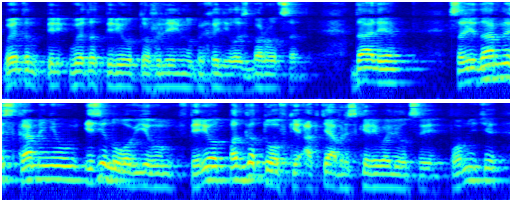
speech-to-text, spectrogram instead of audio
в, этом, в этот период тоже Ленину приходилось бороться. Далее. Солидарность с Каменевым и Зиновьевым в период подготовки Октябрьской революции. Помните,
